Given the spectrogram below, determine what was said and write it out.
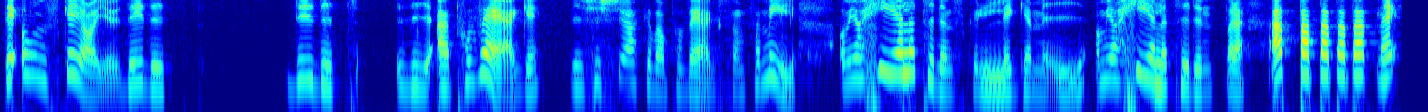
Det önskar jag ju. Det är dit, det är dit vi är på väg. Vi försöker vara på väg som familj. Om jag hela tiden skulle lägga mig i, om jag hela tiden bara app, app, app, app, nej,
